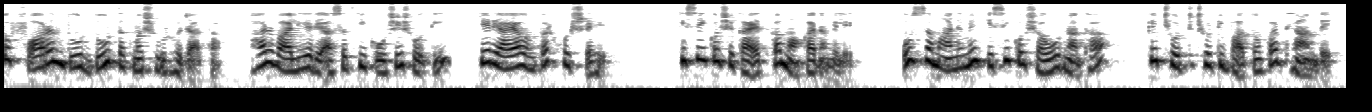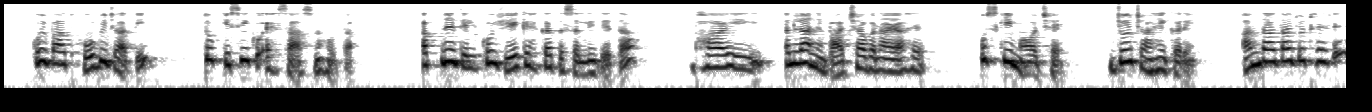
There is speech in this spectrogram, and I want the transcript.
तो फ़ौरन दूर दूर तक मशहूर हो जाता। हर वाली रियासत की कोशिश होती कि रियाया उन पर खुश रहे। किसी को शिकायत का मौका न मिले। उस जमाने में किसी को शऊर न था कि छोटी छोटी बातों पर ध्यान दे। कोई बात हो भी जाती तो किसी को एहसास न होता। अपने दिल को ये कहकर तसल्ली देता, भाई, अल्लाह ने बादशाह बनाया है। उसकी मौज है, जो चाहे करें। अंदाता जो ठहरे,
